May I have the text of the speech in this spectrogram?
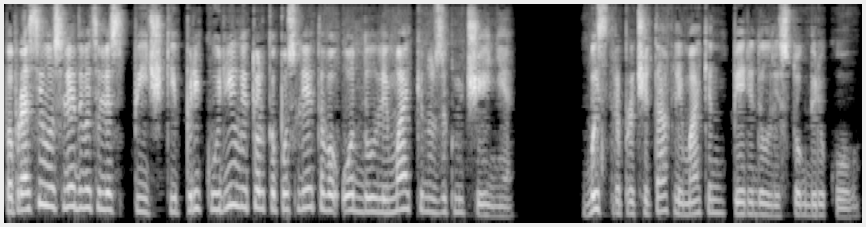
попросил у следователя спички, прикурил и только после этого отдал Лемакину заключение. Быстро прочитав, Лемакин передал листок Бирюкову.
